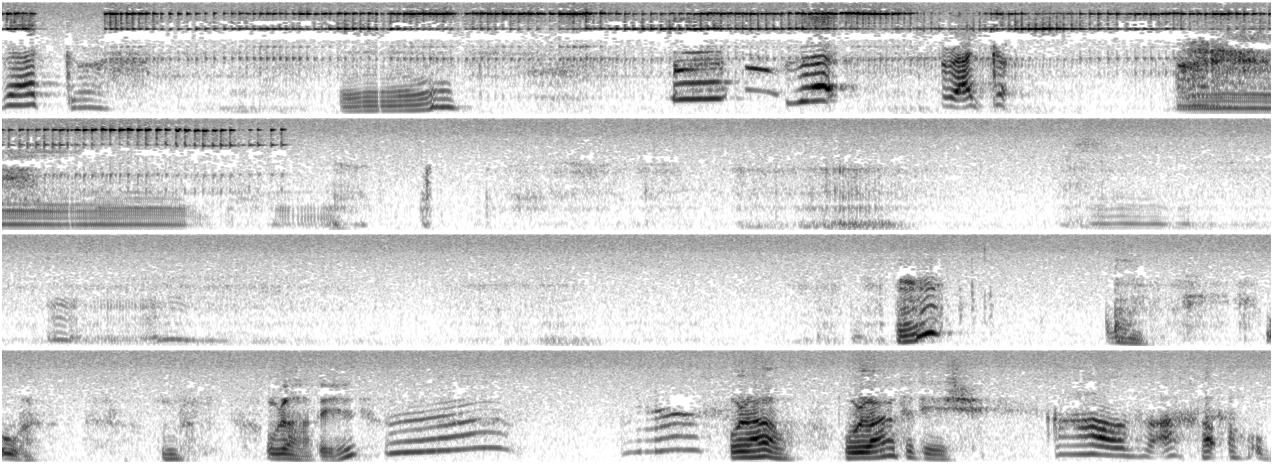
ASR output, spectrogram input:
wekker. Eh, We wekker. Hoe, hoe, hoe laat is het? Ja, Hoe, la- hoe laat het is? half acht. Oh, oh,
